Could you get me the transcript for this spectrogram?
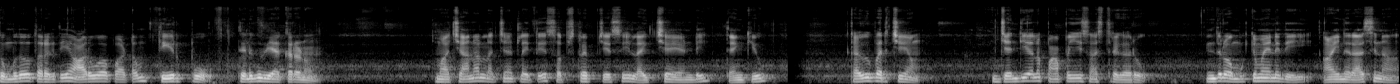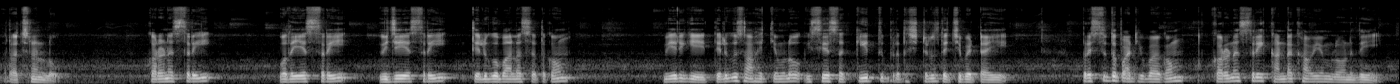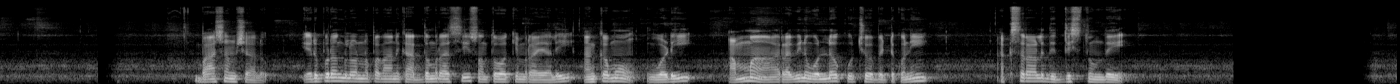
తొమ్మిదవ తరగతి ఆరవ పాఠం తీర్పు తెలుగు వ్యాకరణం. మా ఛానల్ నచ్చినట్లయితే సబ్స్క్రైబ్ చేసి లైక్ చేయండి. Thank you. కవి పరిచయం. జంధ్యాల పాపయ్య శాస్త్రి గారు. ఇందులో ముఖ్యమైనది ఆయన రాసిన రచనలు. కరుణశ్రీ ఉదయశ్రీ విజయశ్రీ తెలుగు బాల శతకం. వీరికి తెలుగు సాహిత్యంలో విశేష కీర్తి ప్రతిష్టలు తెచ్చిపెట్టాయి. ప్రస్తుత పాఠ్యభాగం కరుణశ్రీ ఖండకావ్యంలోనిది. భాషాంశాలు. ఎరుపు రంగులో ఉన్న పదానికి అర్థం రాసి సొంత వాక్యం రాయాలి. అంకము వడి అమ్మ రవిని ఒళ్ళో కూర్చోబెట్టుకొని అక్షరాలు దిద్దిస్తుంది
